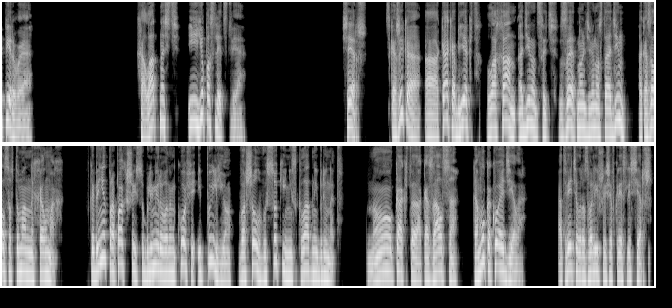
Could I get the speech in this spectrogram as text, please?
первая. Халатность и ее последствия. Серж, скажи-ка, а как объект Лохан-11Z091 оказался в Туманных холмах? В кабинет, пропахший сублимированным кофе и пылью, вошел высокий нескладный брюнет. «Ну, как-то оказался. Кому какое дело?» — ответил развалившийся в кресле Серж.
